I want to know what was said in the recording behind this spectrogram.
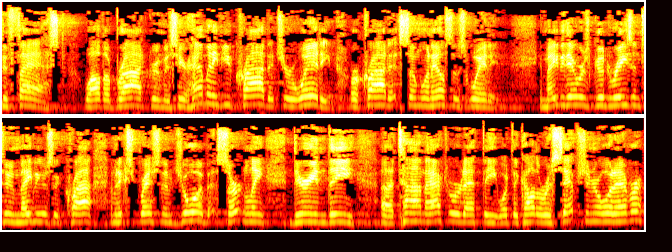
to fast while the bridegroom is here. How many of you cried at your wedding or cried at someone else's wedding? And maybe there was good reason to. Maybe it was a cry, an expression of joy. But certainly during the uh, time afterward at the what they call the reception or whatever,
